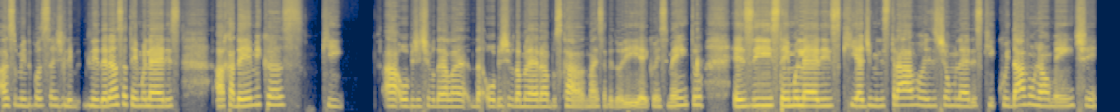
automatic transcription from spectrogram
assumindo posições de li- liderança, tem mulheres acadêmicas que a, o objetivo dela, o objetivo da mulher era buscar mais sabedoria e conhecimento. Existem mulheres que administravam, existiam mulheres que cuidavam realmente,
